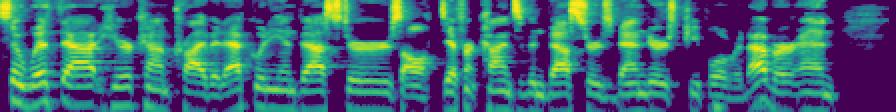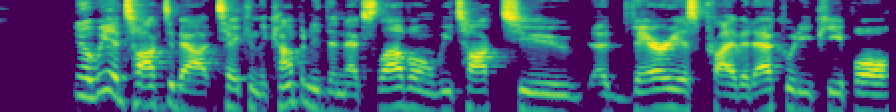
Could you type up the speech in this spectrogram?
so with that, here come private equity investors, all different kinds of investors, vendors, people, or whatever. And you know, we had talked about taking the company to the next level, and we talked to uh, various private equity people.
